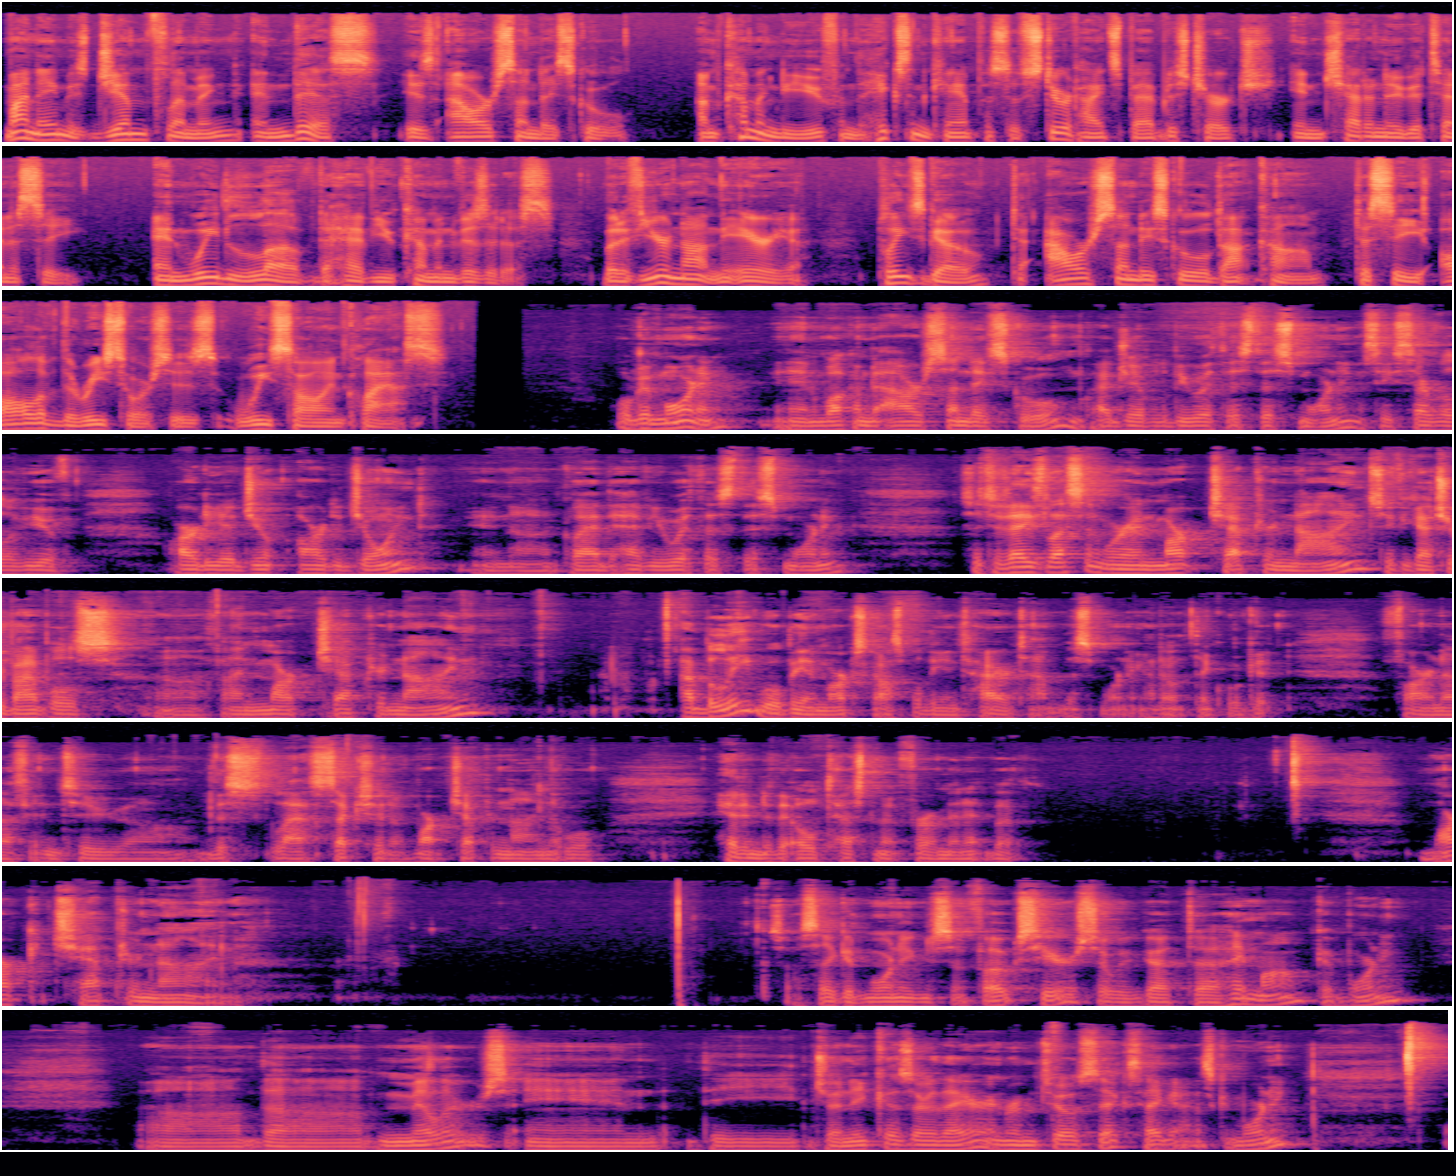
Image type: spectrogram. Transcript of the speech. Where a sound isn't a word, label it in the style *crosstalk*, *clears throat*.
My name is Jim Fleming, and this is Our Sunday School. I'm coming to you from the Hixson campus of Stuart Heights Baptist Church in Chattanooga, Tennessee. And we'd love to have you come and visit us. But if you're not in the area, please go to OurSundaySchool.com to see all of the resources we saw in class. Well, good morning, and welcome to Our Sunday School. I'm glad you're able to be with us this morning. I see several of you have already, already joined, and uh, glad to have you with us this morning. So today's lesson, we're in Mark chapter 9. So if you got your Bibles, uh, find Mark chapter 9. I believe we'll be in Mark's Gospel the entire time this morning. I don't think we'll get far enough into uh, this last section of Mark chapter 9 that we'll head into the Old Testament for a minute. But Mark chapter 9. So I'll say good morning to some folks here. So we've got, uh, hey, Mom, good morning. Uh, the Millers and the Jonikas are there in room 206. Hey guys, good morning.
